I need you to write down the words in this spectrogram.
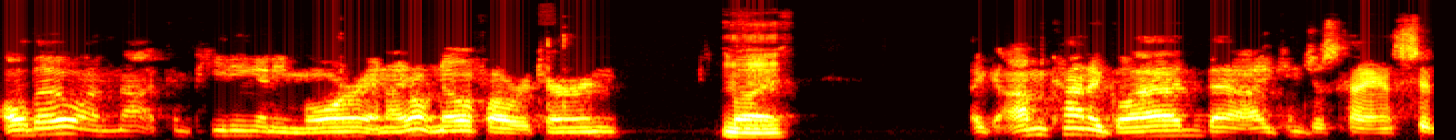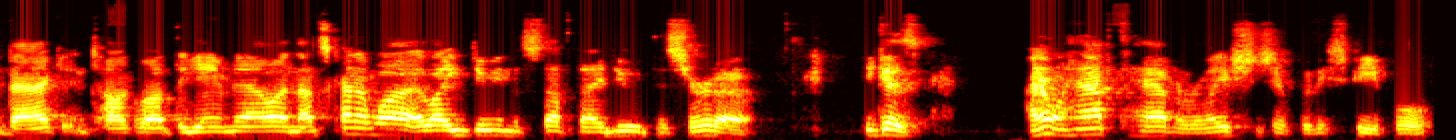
although I'm not competing anymore and I don't know if I'll return, mm-hmm. but like I'm kind of glad that I can just kind of sit back and talk about the game now and that's kind of why I like doing the stuff that I do with Dexerto because I don't have to have a relationship with these people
